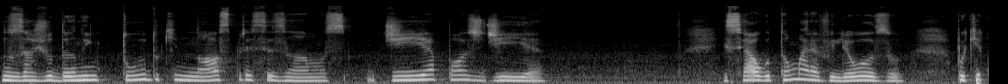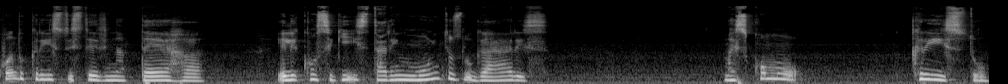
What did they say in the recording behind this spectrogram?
nos ajudando em tudo que nós precisamos dia após dia. Isso é algo tão maravilhoso, porque quando Cristo esteve na terra, ele conseguia estar em muitos lugares. Mas como Cristo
